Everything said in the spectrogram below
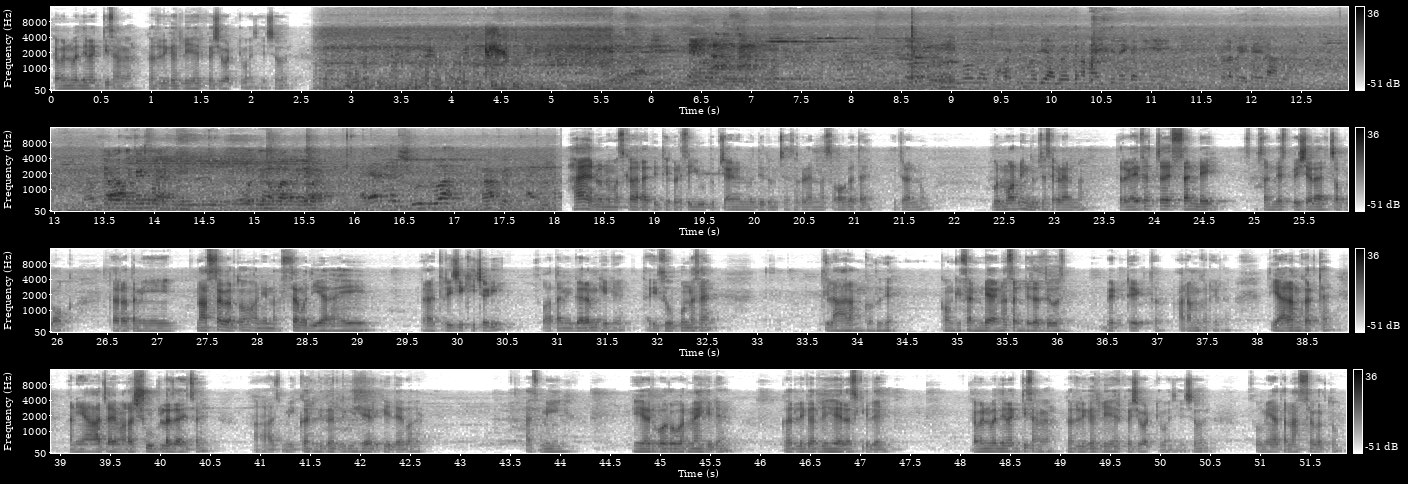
कमेंटमध्ये नक्की सांगा. घरली घरली हेअर कशी वाटते माझ्या याच्यावर? हॉटेलमध्ये आलो आहे त्यांना माहिती नाही का मी त्याला भेटायला आलो हाय हॅलो नमस्कार. आदित्यकडचे यूट्यूब चॅनलमध्ये तुमच्या सगळ्यांना स्वागत आहे मित्रांनो. गुड मॉर्निंग तुमच्या सगळ्यांना. तर काही आजचा आहे संडे संडे स्पेशल आहे आजचा ब्लॉग तर आता मी नाश्ता करतो आणि नाश्त्यामध्ये आहे रात्रीची खिचडी सो आता मी गरम केली आहे ताई झोपूनच आहे. तिला आराम करू द्या कारण की संडे आहे ना संडेचाच दिवस भेटते एक तर आराम करायला. ती आराम करत आहे आणि आज आहे मला शूटला जायचं आहे आज मी करली करली हेअर केली आहे बघा. आज मी हेअर बरोबर नाही केले आहे करली करली हेअरच केले आहे कमेंटमध्ये नक्की सांगा करली करली हेअर कशी वाटते माझ्या याच्यावर. सो मी आता नाश्ता करतो.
